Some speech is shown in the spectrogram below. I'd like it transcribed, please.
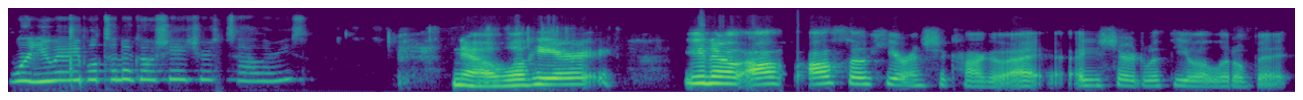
Were you able to negotiate your salaries? No, well, here, you know, also here in Chicago, I, I shared with you a little bit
